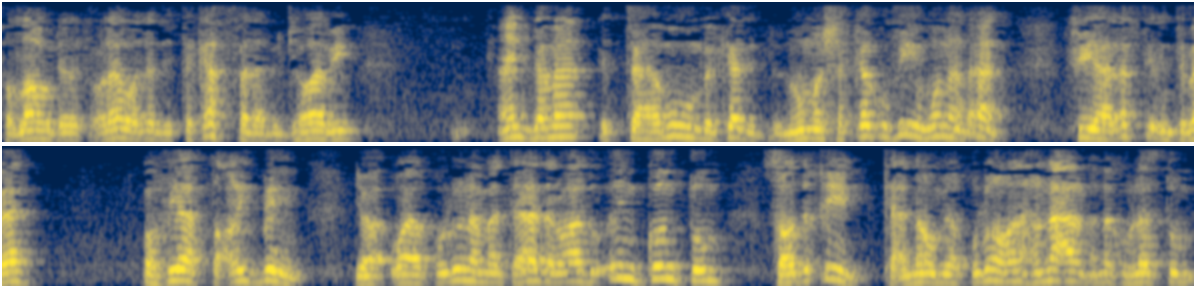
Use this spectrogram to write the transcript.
فالله جل وعلا هو الذي تكفل بالجواب عندما اتهموهم بالكذب لأن هم شككوا فيهم هنا الآن فيها لفت الانتباه وفيها التعريض بهم. ويقولون متى هذا الوعد؟ إن كنتم صادقين. كأنهم يقولون ونحن نعلم أنكم لستم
